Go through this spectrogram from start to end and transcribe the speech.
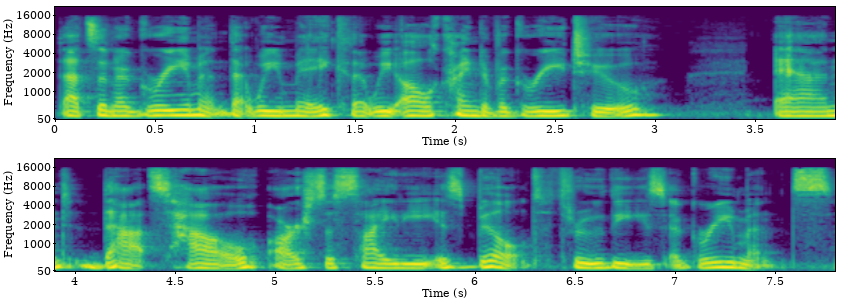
That's an agreement that we make that we all kind of agree to, and that's how our society is built through these agreements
